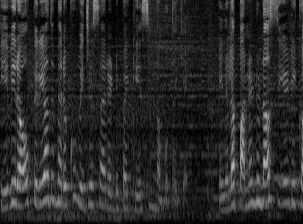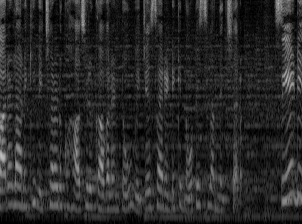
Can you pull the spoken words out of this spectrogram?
కేవీరావు ఫిర్యాదు మేరకు విజయసాయిరెడ్డిపై కేసులు నమోదయ్యాయి. ఈ నెల పన్నెండున సిఐడి కార్యాలయానికి విచారణకు హాజరు కావాలంటూ విజయసాయిరెడ్డికి నోటీసులు అందించారు. సిఐడి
